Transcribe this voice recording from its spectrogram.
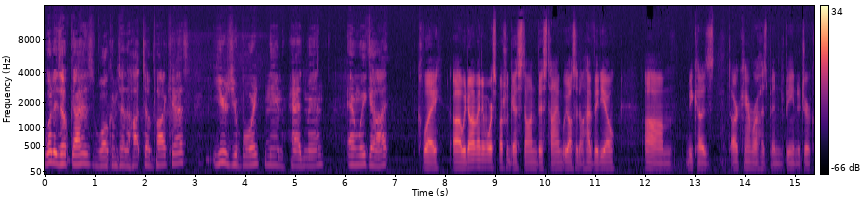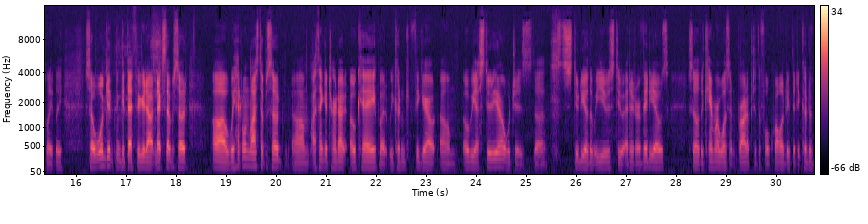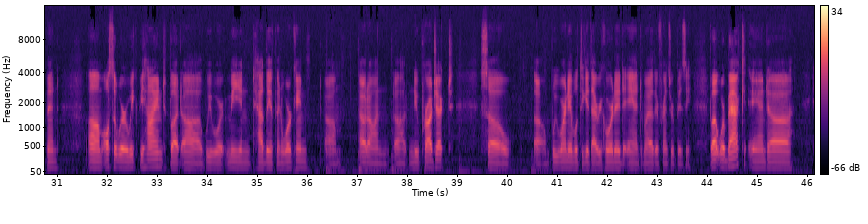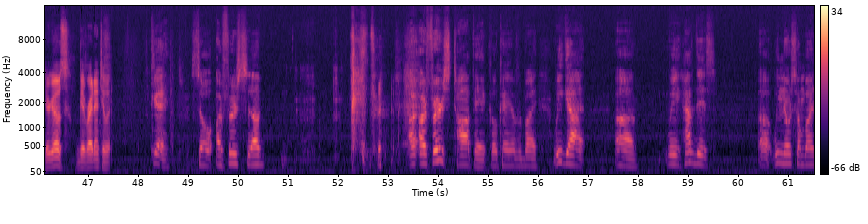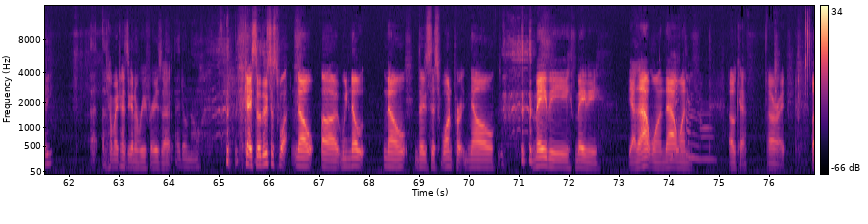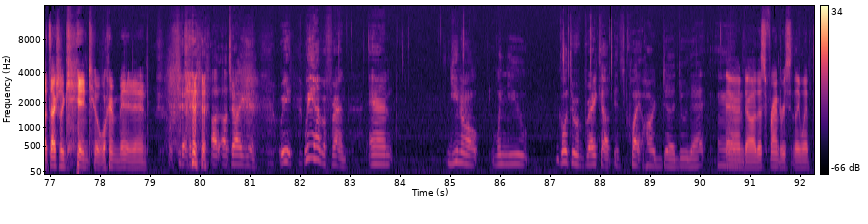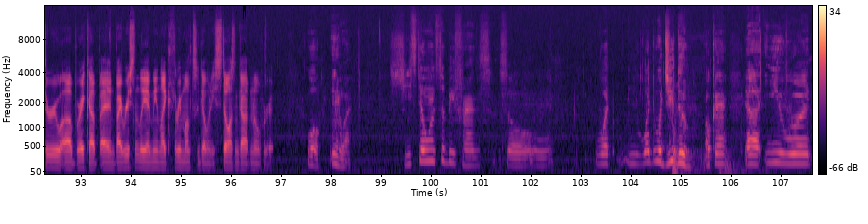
What is up, guys? Welcome to the Hot Tub Podcast. Here's your boy named Headman, and we got Clay. Uh, we don't have any more special guests on this time. We also don't have video, um, because our camera has been being a jerk lately. So we'll get get that figured out next episode. Uh, we had one last episode. Um, I think it turned out okay, but we couldn't figure out um, OBS Studio, which is the studio that we use to edit our videos. So the camera wasn't brought up to the full quality that it could have been. Um, also, we're a week behind, but uh, we were me and Hadley have been working um, out on a new project, so um, we weren't able to get that recorded, and my other friends were busy. But we're back, and uh, here goes. We'll get right into it. okay. So our first our, our first topic. Okay, everybody. We got, uh, we have this. Uh, we know somebody. Uh, uh, How many times are you gonna rephrase that? I don't know. Okay, so there's this one. No, uh, we know. No, there's this one per. No, maybe, maybe. Yeah, that one. That one. Okay. All right. Let's actually get into it. We're a minute Okay. in. I'll, I'll try again. We we have a friend, and you know when you go through a breakup, it's quite hard to do that. and uh, this friend recently went through a breakup, and by recently I mean like three months ago, and he still hasn't gotten over it. well, anyway, she still wants to be friends. So what what would you do? Okay, uh, you would.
